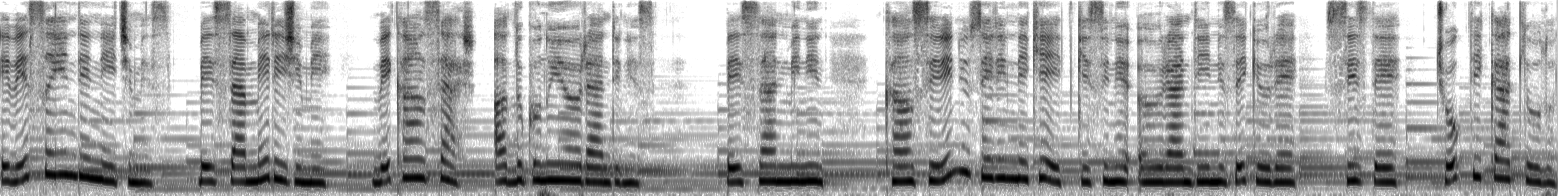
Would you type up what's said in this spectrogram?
Evet sayın dinleyicimiz, beslenme rejimi ve kanser adlı konuyu öğrendiniz. Beslenmenin kanserin üzerindeki etkisini öğrendiğinize göre siz de çok dikkatli olun.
